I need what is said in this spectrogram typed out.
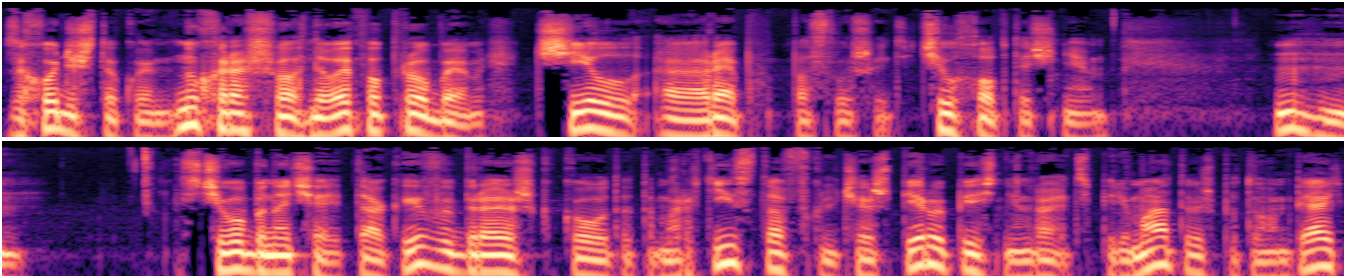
Заходишь такой, ну хорошо, давай попробуем. Чил э, рэп послушать, чил хоп точнее. Угу. С чего бы начать? Так, и выбираешь какого-то там артиста, включаешь первую песню, не нравится, перематываешь, потом опять,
